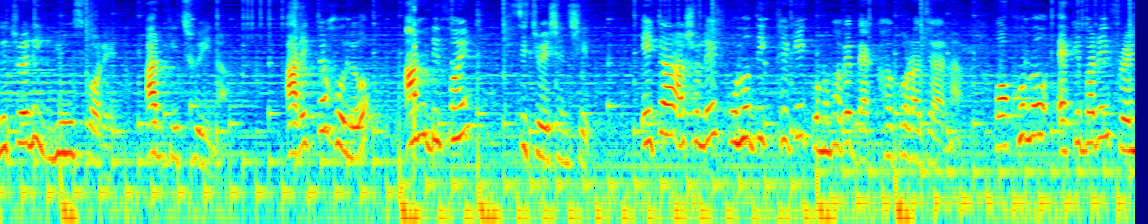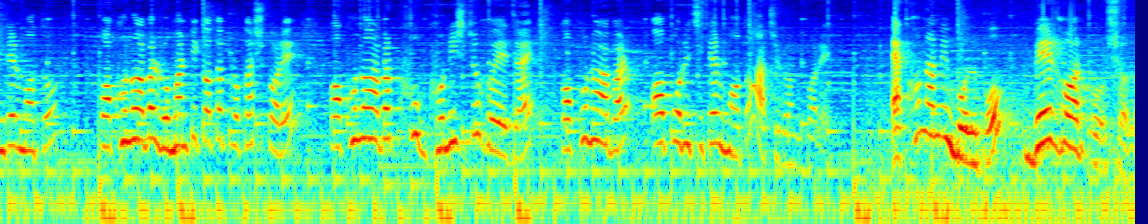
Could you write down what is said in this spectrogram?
লিটারালি ইউজ করে, আর কিছুই না। আরেকটা হলো আনডিফাইন্ড সিচুয়েশনশিপ এটা আসলে কোনো দিক থেকে কোনোভাবে ব্যাখ্যা করা যায় না। কখনো একেবারেই ফ্রেন্ডের মতো, কখনো আবার রোমান্টিকতা প্রকাশ করে, কখনো আবার খুব ঘনিষ্ঠ হয়ে যায়, কখনো আবার অপরিচিতের মতো আচরণ করে। এখন আমি বলব বের হওয়ার কৌশল।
